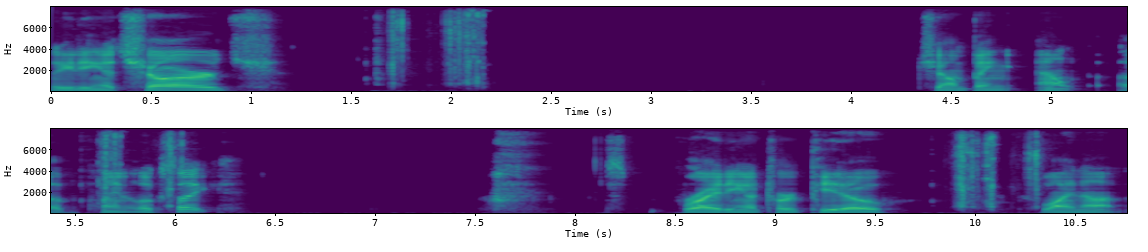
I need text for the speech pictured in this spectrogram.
Leading a charge. Jumping out of the plane, it looks like. Riding a torpedo. Why not?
